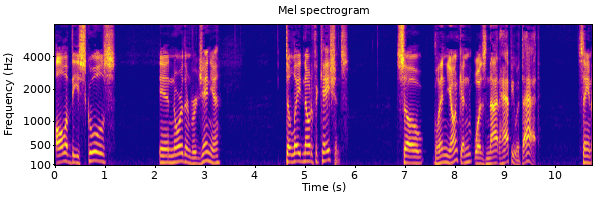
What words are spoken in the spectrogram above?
all of these schools in Northern Virginia delayed notifications. So Glenn Youngkin was not happy with that, saying,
